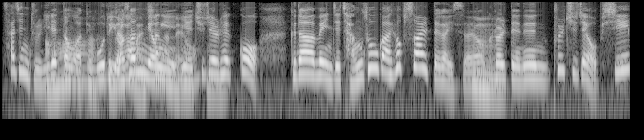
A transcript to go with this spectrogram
사진 둘 이랬던 아, 것 같아요. 모두 여섯 명이 예, 취재를 음. 했고 그 다음에 이제 장소가 협소할 때가 있어요. 음. 그럴 때는 풀 취재 없이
